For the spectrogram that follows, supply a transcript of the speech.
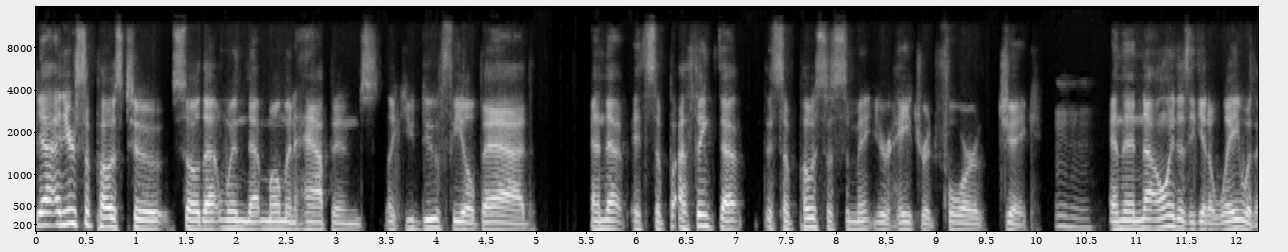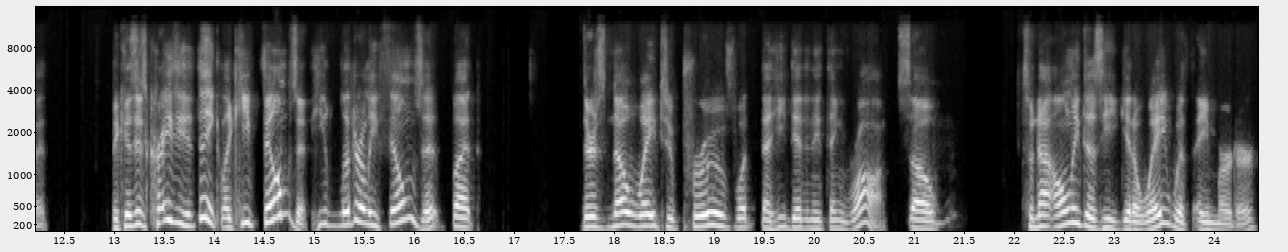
Yeah. And you're supposed to, so that when that moment happens, like you do feel bad. And that it's, I think that is supposed to cement your hatred for Jake. Mm-hmm. And then not only does he get away with it, because it's crazy to think like he films it, he literally films it, but there's no way to prove what that he did anything wrong. So, mm-hmm. so not only does he get away with a murder,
